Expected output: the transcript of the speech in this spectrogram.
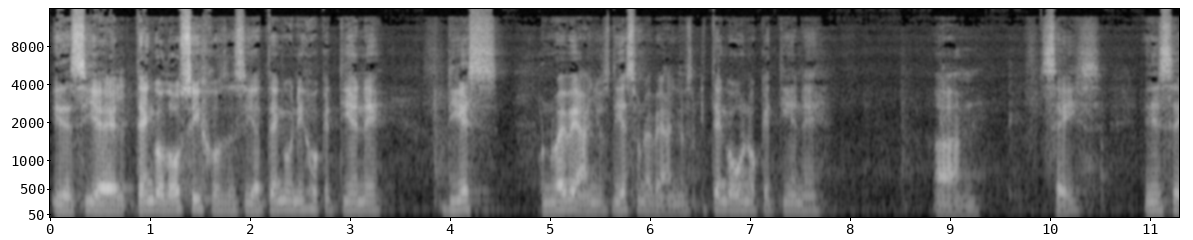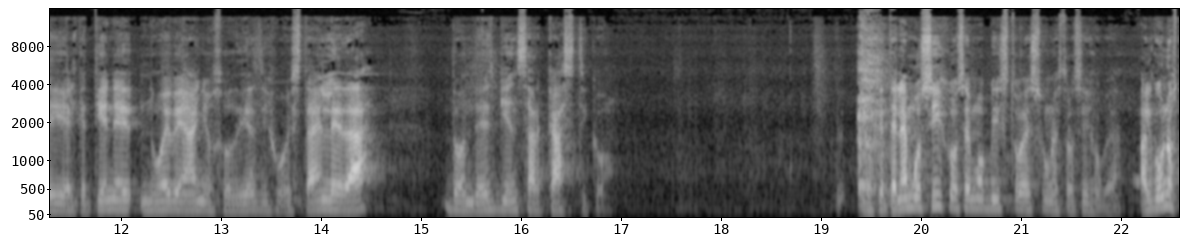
y decía él, tengo dos hijos, decía, tengo un hijo que tiene 10 o 9 años, 10 o 9 años, y tengo uno que tiene 6. Um, y dice, y el que tiene 9 años o 10, dijo, está en la edad donde es bien sarcástico. Los que tenemos hijos hemos visto eso nuestros hijos, ¿verdad? Algunos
